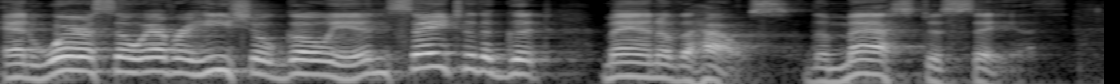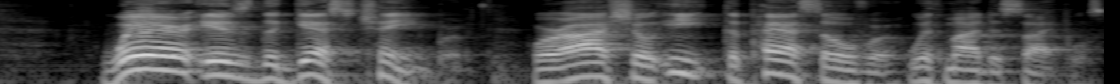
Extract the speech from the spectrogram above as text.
And wheresoever he shall go in, say to the good man of the house, The master saith, where is the guest chamber where I shall eat the Passover with my disciples?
